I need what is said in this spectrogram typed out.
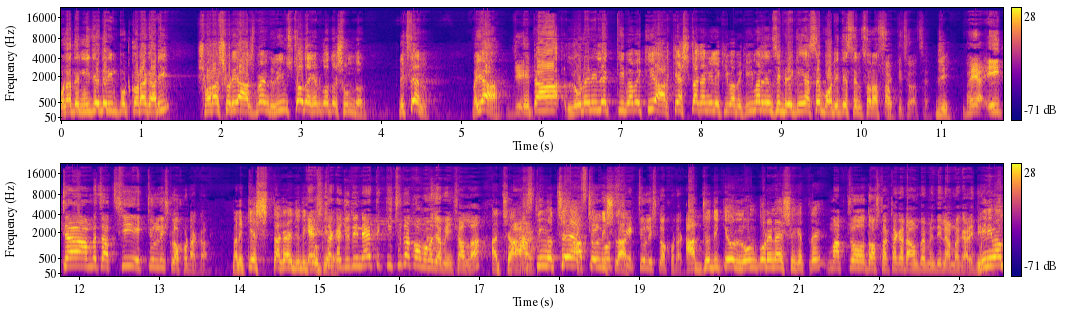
ওনাদের নিজেদের ইম্পোর্ট করা গাড়ি। সরাসরি আসবেন রিমসটাও দেখেন কত সুন্দর। দেখছেন? ভাইয়া এটা লোনে নিলে কীভাবে কি আর ক্যাশ টাকা নিলে কীভাবে কি? ইমার্জেন্সি ব্রেকিং আছে বডিতে সেন্সর আছে। সবকিছু আছে। জি। ভাইয়া এইটা আমরা চাচ্ছি একচল্লিশ লক্ষ টাকা। মানে ক্যাশ টাকায় যদি ক্যাশ টাকা যদি নেয় কিছুটা কমানো যাবে আচ্ছা, asking হচ্ছে 41 লাখ। একচল্লিশ লক্ষ টাকা। আর যদি কেউ লোন করে নেয় সেক্ষেত্রে? মাত্র দশ লাখ টাকা ডাউন পেমেন্ট দিলে আমরা গাড়ি দিই মিনিমাম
